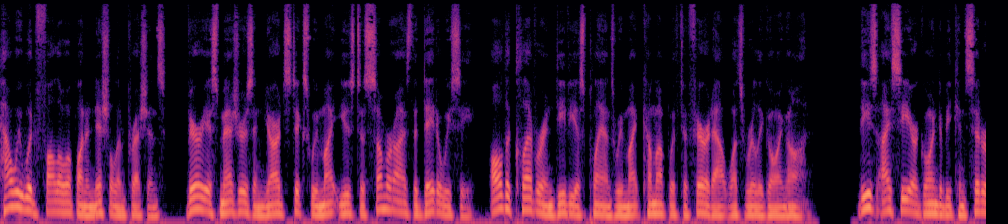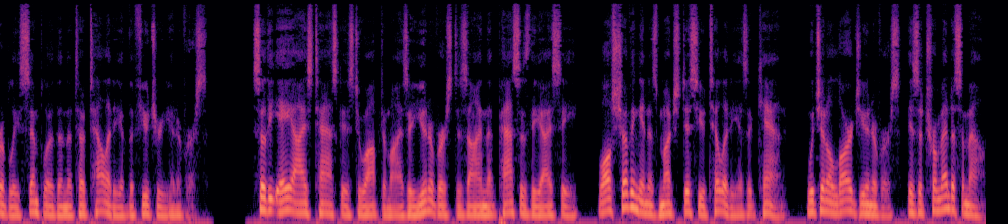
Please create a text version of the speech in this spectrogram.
how we would follow up on initial impressions, various measures and yardsticks we might use to summarize the data we see, all the clever and devious plans we might come up with to ferret out what's really going on. These IC are going to be considerably simpler than the totality of the future universe. So the AI's task is to optimize a universe design that passes the IC, while shoving in as much disutility as it can, which in a large universe is a tremendous amount.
